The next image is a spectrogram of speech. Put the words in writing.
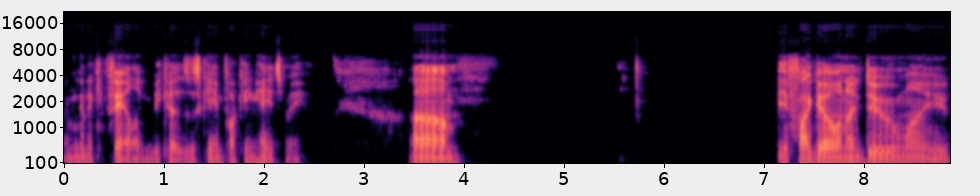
I'm gonna keep failing because this game fucking hates me. Um, if I go and I do my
